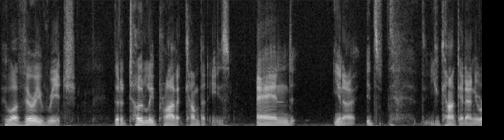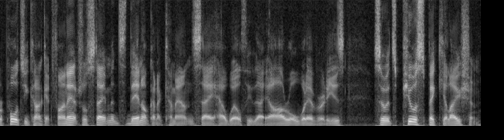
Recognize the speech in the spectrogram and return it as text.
who are very rich that are totally private companies. And you know it's you can't get annual reports you can't get financial statements they're not going to come out and say how wealthy they are or whatever it is. So it's pure speculation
